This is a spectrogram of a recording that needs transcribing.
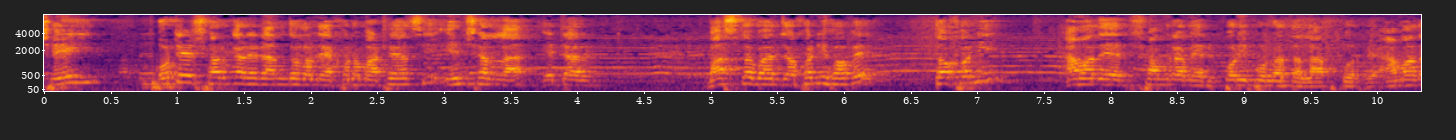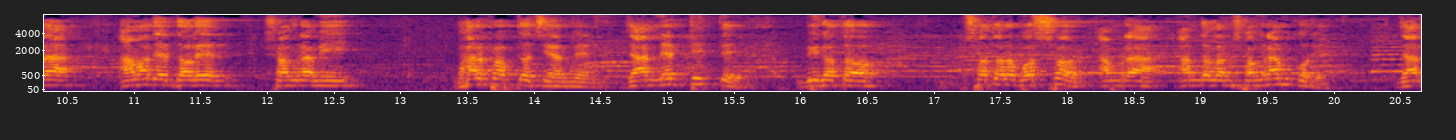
সেই ভোটের সরকারের আন্দোলনে এখনও মাঠে আছি। ইনশাল্লাহ এটার বাস্তবায়ন যখনই হবে, তখনই আমাদের সংগ্রামের পরিপূর্ণতা লাভ করবে। আমরা আমাদের দলের সংগ্রামী ভারপ্রাপ্ত চেয়ারম্যান, যার নেতৃত্বে বিগত সতেরো বৎসর আমরা আন্দোলন সংগ্রাম করে, যার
